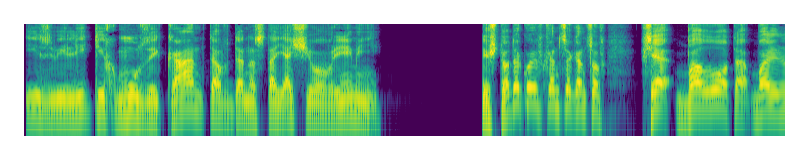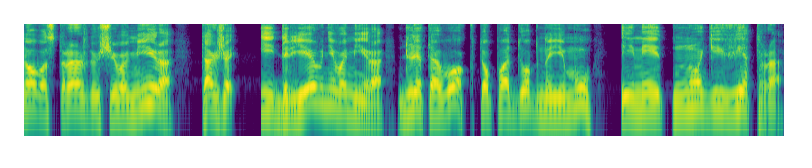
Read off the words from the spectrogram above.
из великих музыкантов до настоящего времени. И что такое, в конце концов, все болота больного страждущего мира, также и древнего мира, для того, кто, подобно ему, имеет ноги ветра,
